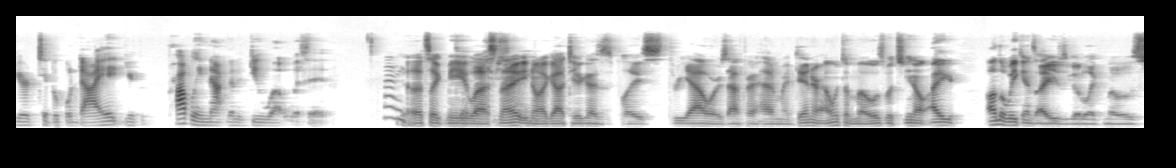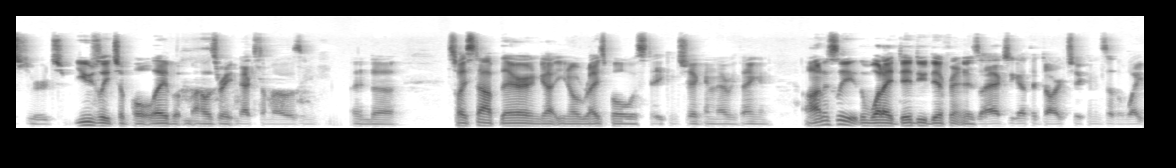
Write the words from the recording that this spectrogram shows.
your typical diet, you're probably not going to do well with it. Yeah, that's like me last night. You know. I got to your guys' place three hours after I had my dinner. I went to Moe's, which you know, I on the weekends I usually go to like Moe's or Ch- usually Chipotle, but I was right next to Moe's, and, and uh, so I stopped there and got you know rice bowl with steak and chicken and everything. And honestly, the, what I did do different is I actually got the dark chicken instead of the white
